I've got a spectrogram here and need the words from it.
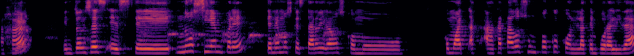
Ajá. Entonces, este, no siempre tenemos que estar, digamos, como, como acatados un poco con la temporalidad,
